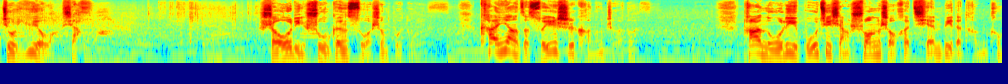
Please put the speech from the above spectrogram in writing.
就越往下滑。手里树根所剩不多，看样子随时可能折断。他努力不去想双手和前臂的疼痛，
